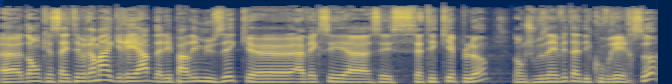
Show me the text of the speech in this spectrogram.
euh, donc, ça a été vraiment agréable d'aller parler musique euh, avec ces, euh, cette équipe-là. Donc, je vous invite à découvrir ça.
